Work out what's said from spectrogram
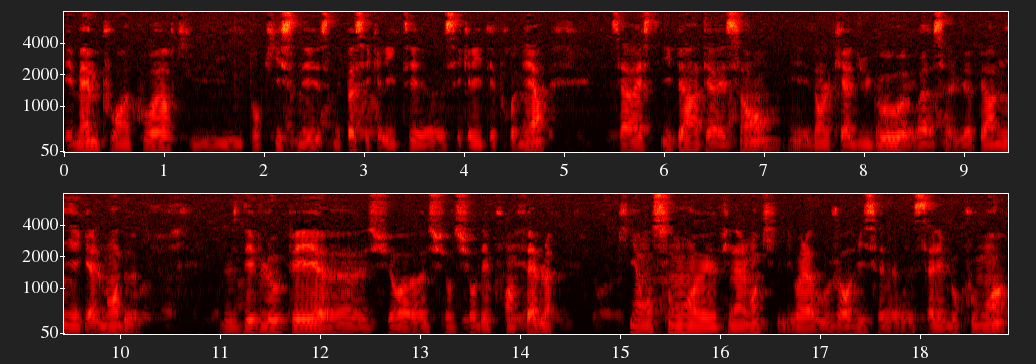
et même pour un coureur qui, pour qui ce n'est, ce n'est pas ses qualités, euh, ses qualités premières, ça reste hyper intéressant. Et dans le cas d'Hugo, euh, voilà, ça lui a permis également de, de se développer euh, sur, sur, sur des points faibles qui en sont finalement qui voilà aujourd'hui ça, ça l'est beaucoup moins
